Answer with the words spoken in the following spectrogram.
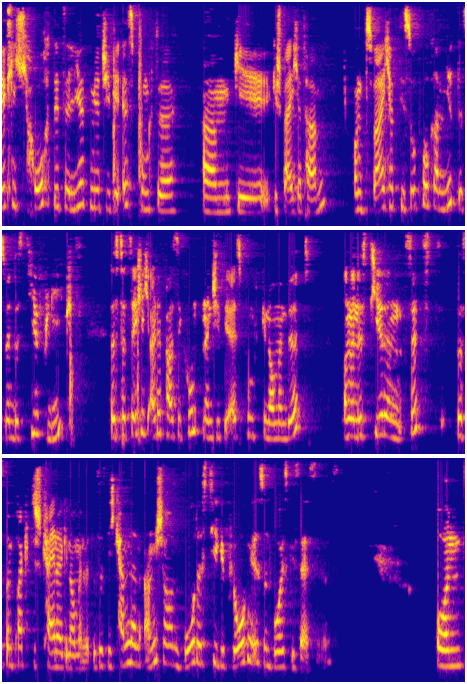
wirklich hoch detailliert mir GPS-Punkte ähm, ge gespeichert haben. Und zwar, ich habe die so programmiert, dass wenn das Tier fliegt, dass tatsächlich alle paar Sekunden ein GPS-Punkt genommen wird. Und wenn das Tier dann sitzt, dass dann praktisch keiner genommen wird. Das heißt, ich kann dann anschauen, wo das Tier geflogen ist und wo es gesessen ist. Und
